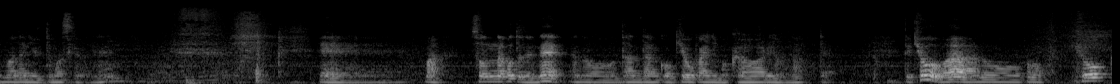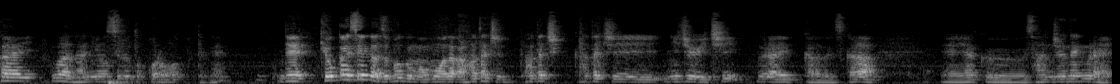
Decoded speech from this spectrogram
いまだに言ってますけどね。えー、まあそんなことでねあのだんだんこう教会にも加わるようになって。で今日はあのこの教会は何をするところってね。で教会生活僕ももうだから二十歳二十歳二十歳21ぐらいからですから、えー、約30年ぐらい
